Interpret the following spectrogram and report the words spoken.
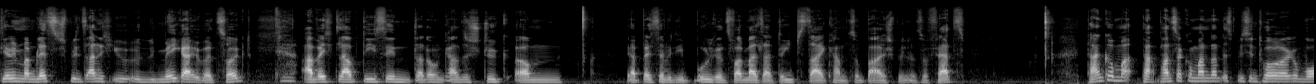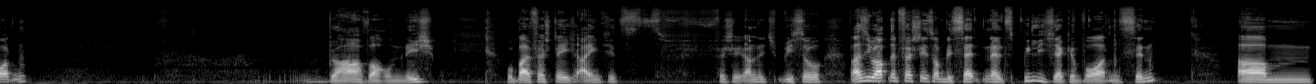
die haben mich beim letzten Spiel jetzt auch nicht mega überzeugt, aber ich glaube, die sind da noch ein ganzes Stück, ähm, ja, besser wie die Bulgars, weil mal als Triebstyle kam zum Beispiel und so fertig. Panzerkommandant ist ein bisschen teurer geworden. Ja, warum nicht? Wobei verstehe ich eigentlich jetzt verstehe gar nicht, wieso. Was ich überhaupt nicht verstehe, ist, warum die Sentinels billiger geworden sind. Ähm,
